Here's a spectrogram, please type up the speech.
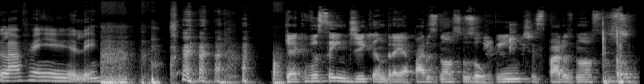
Lá vem ele. O que é que você indica, Andréia, para os nossos ouvintes, para os nossos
